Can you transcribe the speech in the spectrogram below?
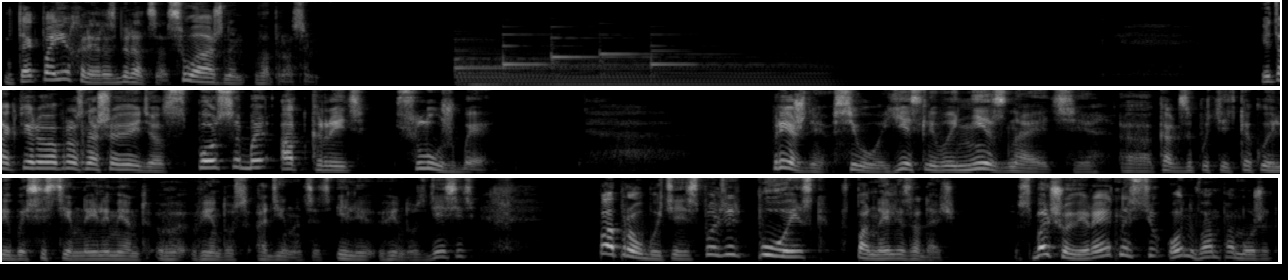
Итак, поехали разбираться с важным вопросом. Итак, первый вопрос нашего видео. Способы открыть службы. Прежде всего, если вы не знаете, э, как запустить какой-либо системный элемент в Windows 11 или Windows 10, попробуйте использовать поиск в панели задач. С большой вероятностью он вам поможет.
